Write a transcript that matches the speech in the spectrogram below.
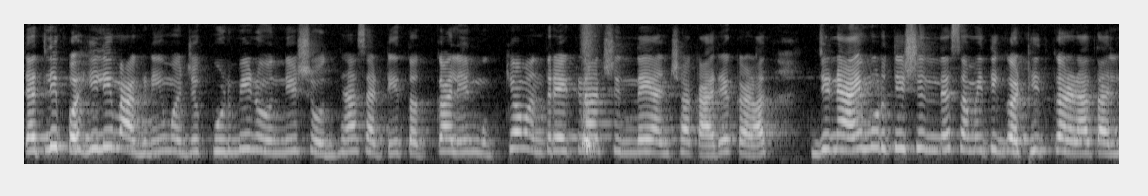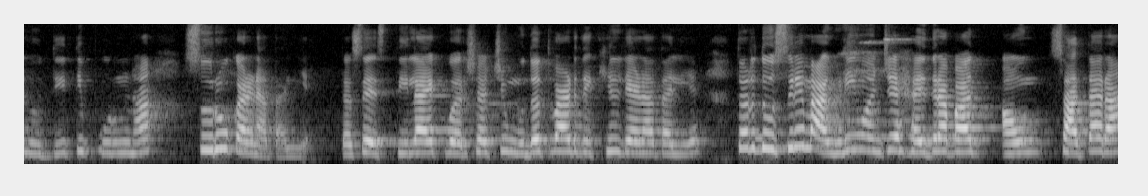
त्यातली पहिली मागणी म्हणजे कुणबी नोंदणी शोधण्यासाठी तत्कालीन मुख्यमंत्री एकनाथ शिंदे यांच्या कार्यकाळात जी न्यायमूर्ती शिंदे समिती गठीत करण्यात आली होती ती पुन्हा सुरू करण्यात आली आहे. तसेच तिला एक वर्षाची मुदतवाढ देखील देण्यात आली आहे. तर दुसरी मागणी म्हणजे हैदराबाद औंध सातारा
